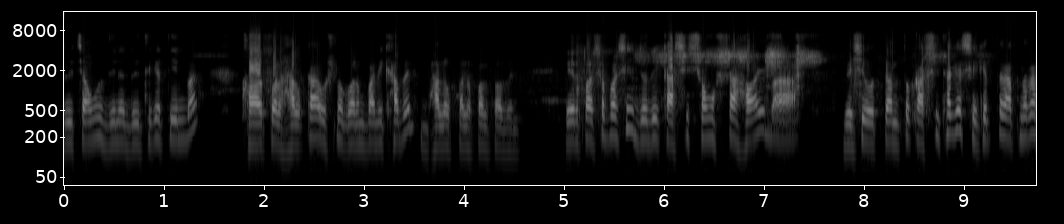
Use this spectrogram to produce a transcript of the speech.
দুই চামচ, দিনে দুই থেকে তিনবার খাওয়ার পর হালকা উষ্ণ গরম পানি খাবেন, ভালো ফলাফল পাবেন। এর পাশাপাশি যদি কাশির সমস্যা হয় বা বেশি অত্যন্ত কাশি থাকে, সেক্ষেত্রে আপনারা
